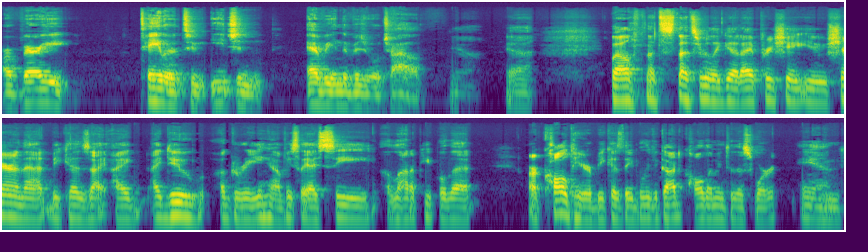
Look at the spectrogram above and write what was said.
are very tailored to each and every individual child. Yeah. Yeah. Well, that's that's really good. I appreciate you sharing that because I, I, I do agree. Obviously, I see a lot of people that are called here because they believe that God called them into this work, mm-hmm. and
